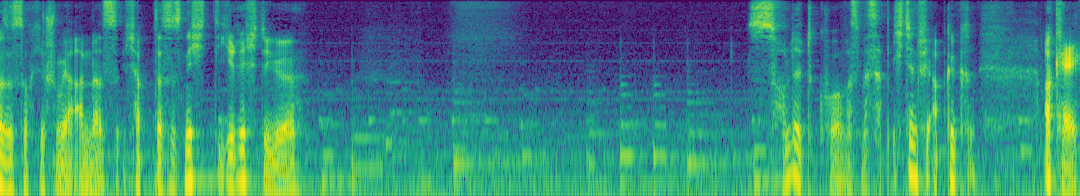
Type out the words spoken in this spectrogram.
Irgendwas ist doch hier schon wieder anders. Ich habe, das ist nicht die richtige. Solid Core. Was, was habe ich denn für abgekriegt? Okay.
